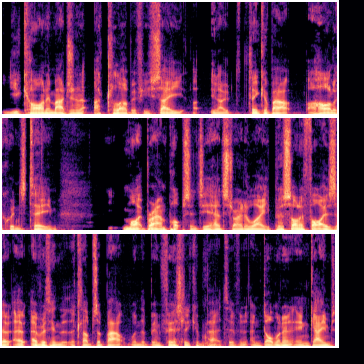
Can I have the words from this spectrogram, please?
you can't imagine a club if you say uh, you know think about a Harlequins team Mike Brown pops into your head straight away. He personifies everything that the club's about when they've been fiercely competitive and, and dominant in games.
